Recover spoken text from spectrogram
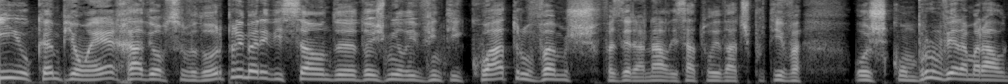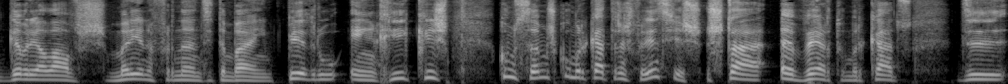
E o campeão é Rádio Observador, primeira edição de 2024. Vamos fazer a análise à atualidade esportiva hoje com Bruno Vieira Amaral, Gabriel Alves, Mariana Fernandes e também Pedro Henriques. Começamos com o mercado de transferências. Está aberto o mercado de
